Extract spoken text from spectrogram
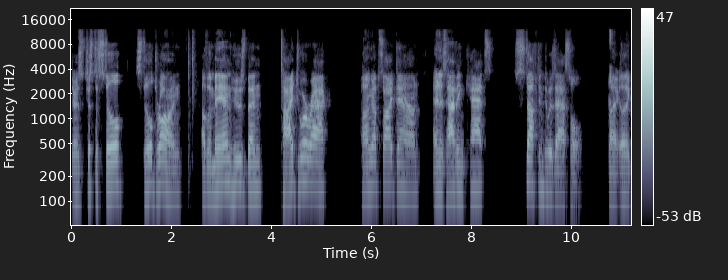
there's just a still still drawing of a man who's been tied to a rack, hung upside down, and is having cats stuffed into his asshole. Like, like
